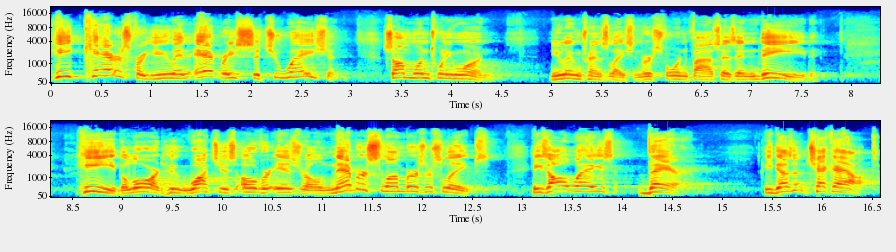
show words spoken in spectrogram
He cares for you in every situation. Psalm 121, New Living Translation, verse 4 and 5 says, Indeed, he, the Lord, who watches over Israel, never slumbers or sleeps. He's always there. He doesn't check out.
